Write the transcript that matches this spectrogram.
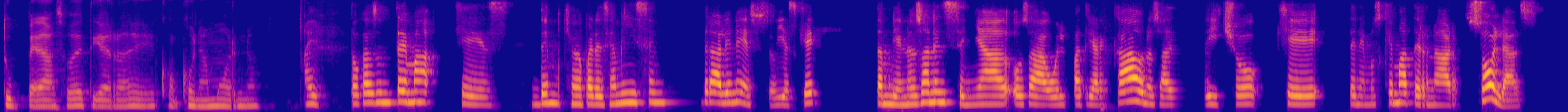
tu pedazo de tierra de, con, amor, ¿no? Ay, tocas un tema que es de, que me parece a mí central en esto y es que también nos han enseñado, o sea, o el patriarcado nos ha dicho que tenemos que maternar solas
